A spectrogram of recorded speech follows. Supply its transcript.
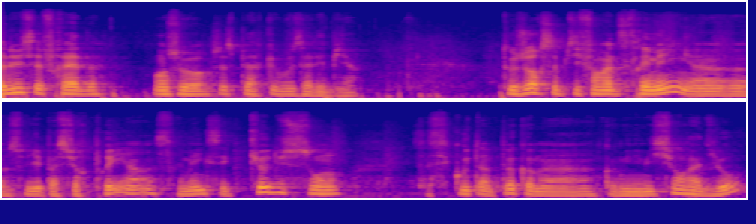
Salut, c'est Fred. Bonjour, j'espère que vous allez bien. Toujours ce petit format de streaming, euh, soyez pas surpris, hein, streaming c'est que du son. Ça s'écoute un peu comme, un, comme une émission radio.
